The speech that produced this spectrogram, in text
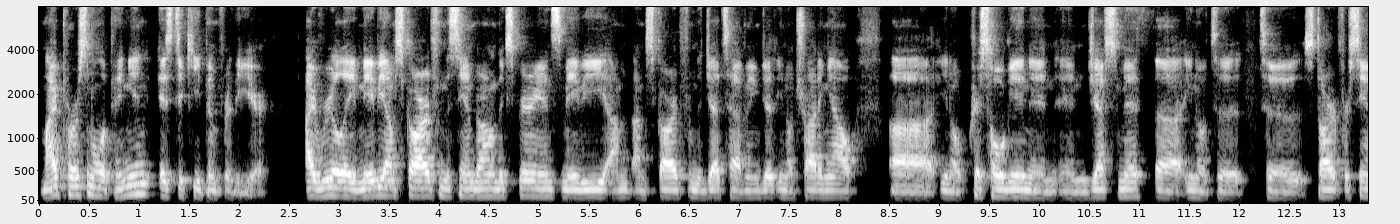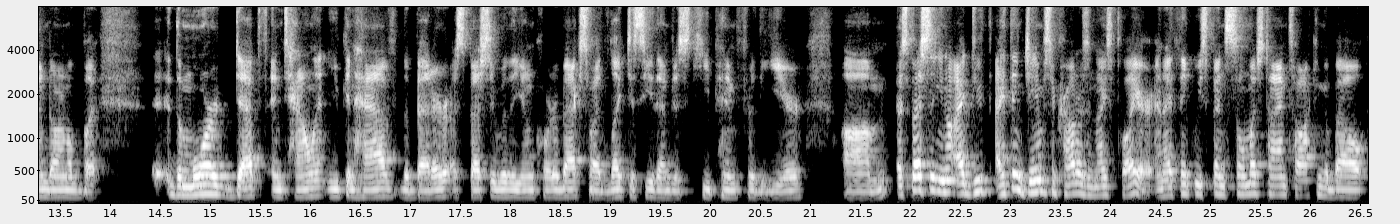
My personal opinion is to keep him for the year. I really maybe I'm scarred from the Sam Darnold experience. Maybe I'm, I'm scarred from the Jets having just you know trotting out uh, you know Chris Hogan and and Jeff Smith uh, you know to to start for Sam Darnold, But the more depth and talent you can have, the better, especially with a young quarterback. So I'd like to see them just keep him for the year. Um, especially, you know, I do, I think Jamison Crowder is a nice player. And I think we spend so much time talking about,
